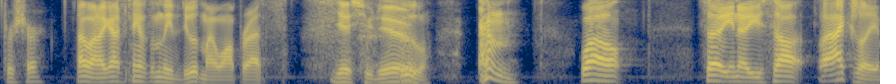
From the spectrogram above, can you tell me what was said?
for sure. Oh, and I got to think of something to do with my Womp Rats. Yes, you do. Well, so you know, you saw actually,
